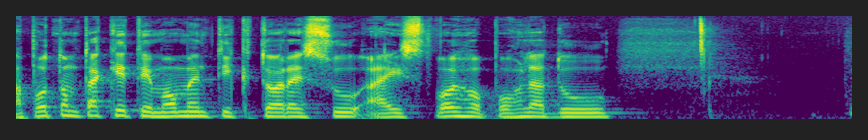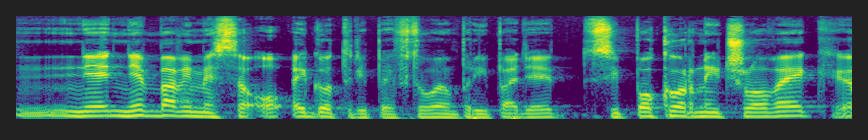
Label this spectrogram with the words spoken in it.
A potom také tie momenty, ktoré sú aj z tvojho pohľadu ne, nebavíme sa o egotripe v tvojom prípade. Si pokorný človek, e, e,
